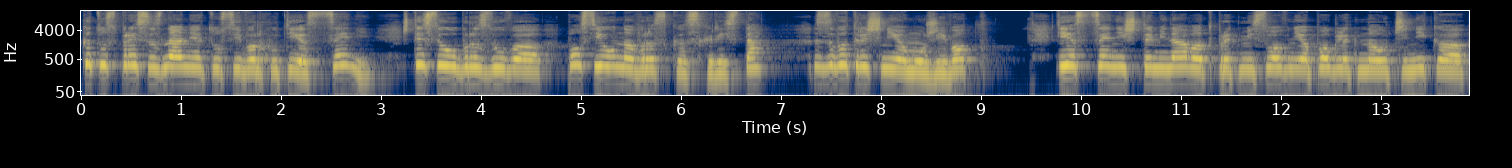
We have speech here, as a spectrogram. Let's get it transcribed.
Като спре съзнанието си върху тия сцени, ще се образува по-силна връзка с Христа, с вътрешния му живот – Тия сцени ще минават пред мисловния поглед на ученика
